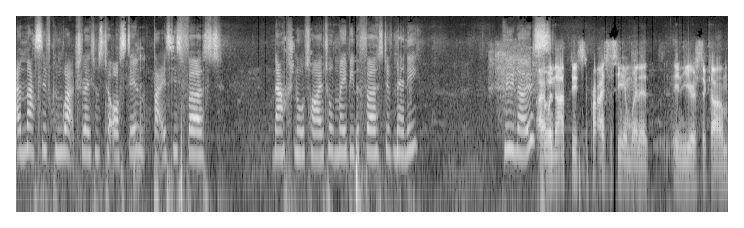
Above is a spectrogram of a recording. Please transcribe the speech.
a massive congratulations to Austin. That is his first national title, maybe the first of many. Who knows? I would not be surprised to see him win it in years to come.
